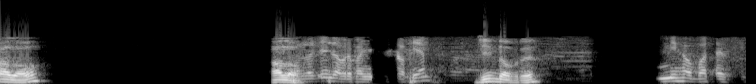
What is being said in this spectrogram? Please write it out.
Halo? Halo, Halo, dzień dobry panie Krzysztofie. dzień dobry. Michał Baterski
